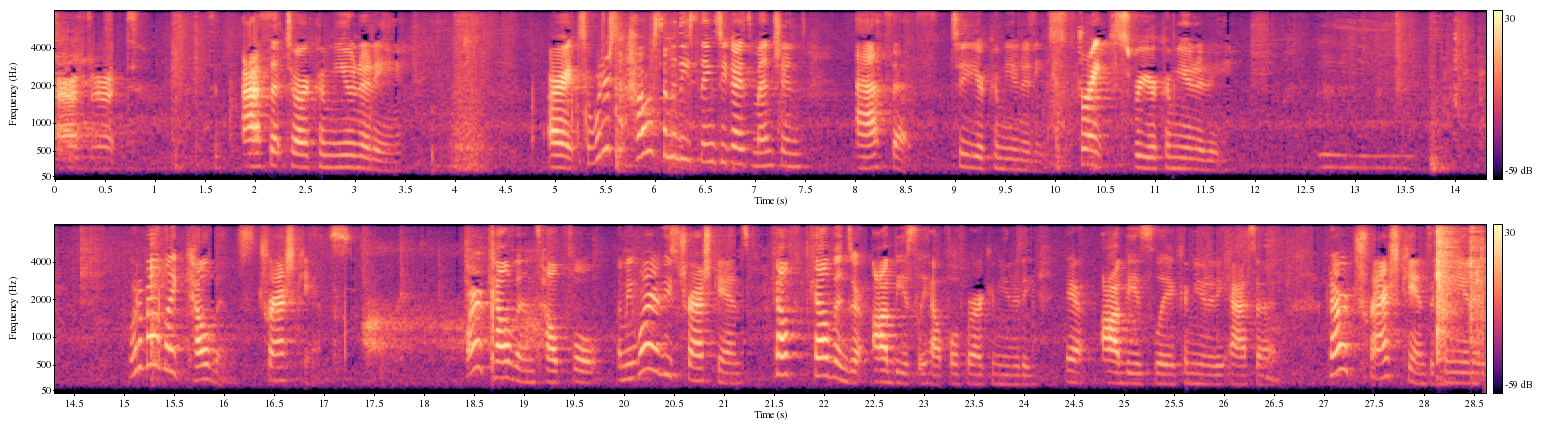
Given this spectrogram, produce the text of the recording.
Asset. It's an asset to our community. All right. So, what are some, how are some of these things you guys mentioned assets to your community? Strengths for your community. What about like Kelvins, trash cans? Why are Kelvins helpful? I mean, why are these trash cans? Kel- Kelvins are obviously helpful for our community. They are obviously a community asset. But are trash cans a community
